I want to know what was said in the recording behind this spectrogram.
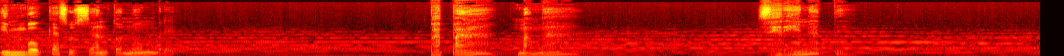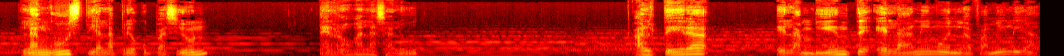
Invoca su santo nombre. Papá, mamá, serénate. La angustia, la preocupación te roba la salud. Altera el ambiente, el ánimo en la familia.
